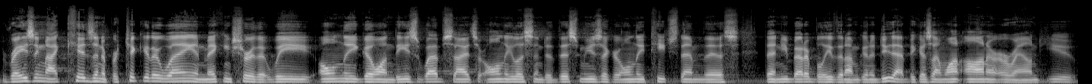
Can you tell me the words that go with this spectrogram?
raising my kids in a particular way and making sure that we only go on these websites or only listen to this music or only teach them this, then you better believe that I'm going to do that because I want honor around you.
